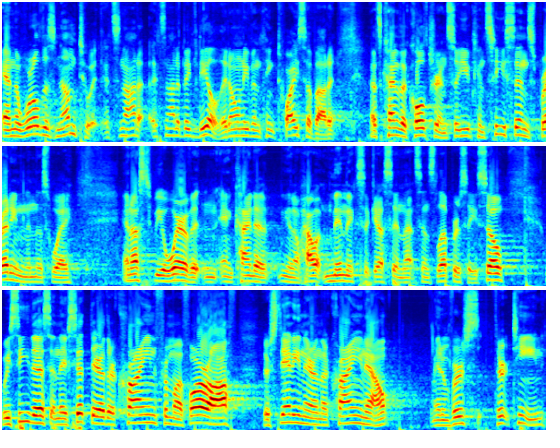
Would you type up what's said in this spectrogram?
And the world is numb to it. It's not, a, it's not a big deal. They don't even think twice about it. That's kind of the culture. And so you can see sin spreading in this way and us to be aware of it and, and kind of, you know, how it mimics, I guess, in that sense, leprosy. So we see this, and they sit there, they're crying from afar off. They're standing there and they're crying out. And in verse 13,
